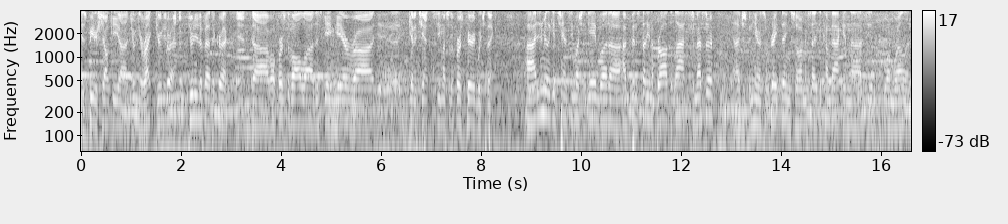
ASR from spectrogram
is Peter Shelke, uh, junior, right? Junior correct. defender. Junior defender, correct. And uh, well, first of all, uh, this game here, uh, get a chance to see much of the first period. What you think? Uh, I didn't really get a chance to see much of the game, but uh, I've been studying abroad the last semester, and I've just been hearing some great things. So I'm excited to come back and uh, see them perform well and,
